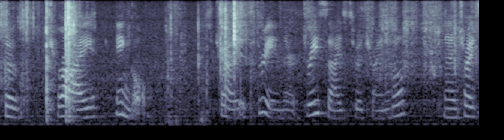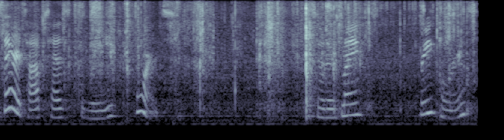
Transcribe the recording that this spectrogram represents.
So triangle. Tri is three, and there are three sides to a triangle. And a Triceratops has three horns. So there's my three horns.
